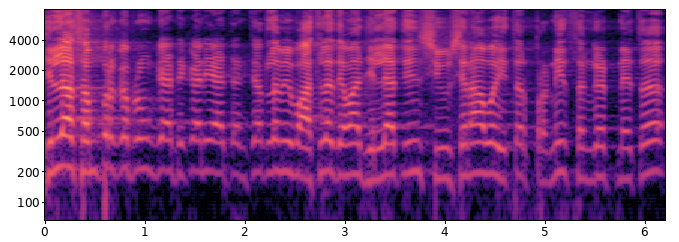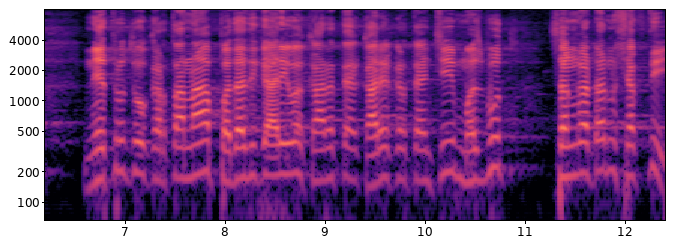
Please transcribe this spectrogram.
जिल्हा संपर्क प्रमुख या ठिकाणी आहे त्यांच्यातलं मी वाचलं तेव्हा जिल्ह्यातील शिवसेना व इतर प्रणित संघटनेचं नेतृत्व करताना पदाधिकारी व कार्य कार्यकर्त्यांची मजबूत संघटन शक्ती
